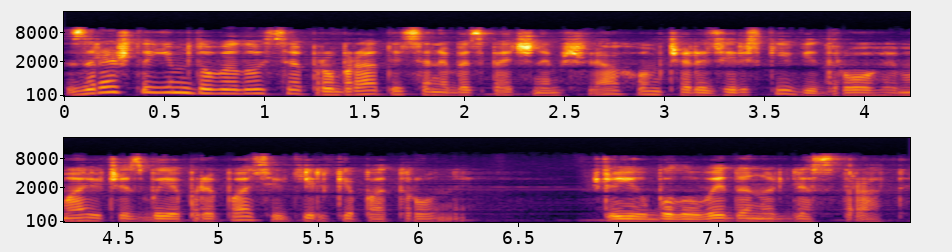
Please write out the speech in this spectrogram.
Зрештою, їм довелося пробратися небезпечним шляхом через гірські відроги, маючи з боєприпасів тільки патрони, що їх було видано для страти.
